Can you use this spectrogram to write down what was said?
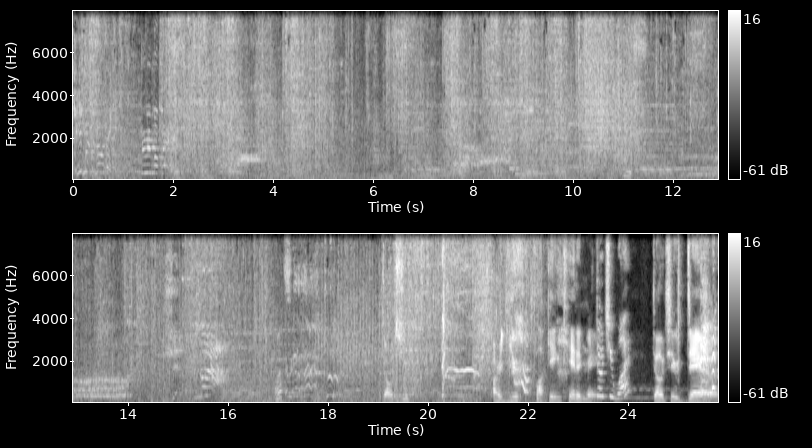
Keep us moving! Doing my best. What? Don't you Are you fucking kidding me? Don't you what? Don't you dare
